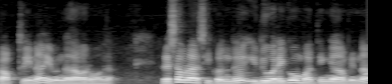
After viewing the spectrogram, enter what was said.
டாப் த்ரீனா இவங்க தான் வருவாங்க. ரிஷபராசிக்கு வந்து இது வரைக்கும் பார்த்தீங்க அப்படின்னா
